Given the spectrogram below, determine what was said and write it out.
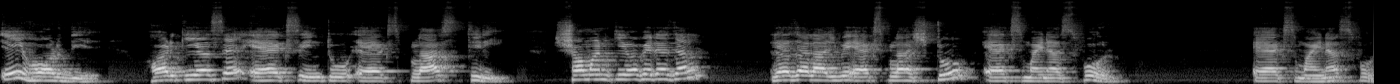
এই হর দিয়ে। হর কি আছে? X into x plus three সমান কি হবে রেজাল্ট? রেজাল্ট আসবে x plus two x minus four x minus four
